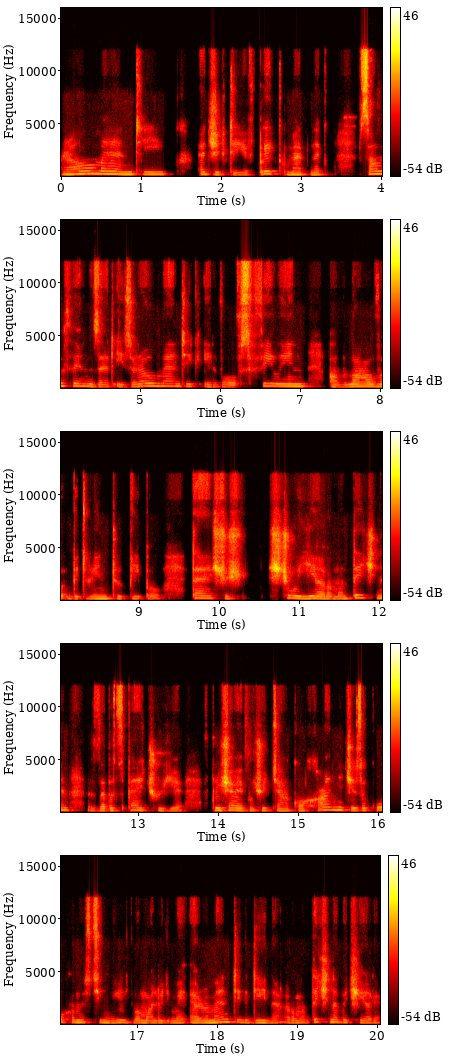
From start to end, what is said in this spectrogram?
Romantic, adjective, прикметник. Something that is romantic involves feeling of love between two people. Те, що, що є романтичним, забезпечує, включає почуття кохання чи закоханості між двома людьми. A romantic dinner, романтична вечеря.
